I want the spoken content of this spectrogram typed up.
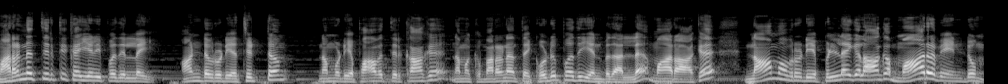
மரணத்திற்கு கையளிப்பதில்லை. ஆண்டவருடைய திட்டம் நம்முடைய பாவத்திற்காக நமக்கு மரணத்தை கொடுப்பது என்பது அல்ல மாறாக நாம் அவருடைய பிள்ளைகளாக மாற வேண்டும்.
